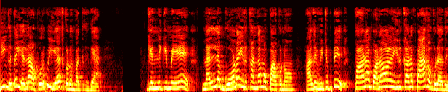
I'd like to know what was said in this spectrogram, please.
நீங்கள் தான் எல்லா பொறுப்பும் ஏற்றுக்கணும் பார்த்துக்கங்க என்றைக்குமே நல்ல குணம் இருக்கான்னு தான் பார்க்கணும். அதை விட்டுவிட்டு பணம் பணம் இருக்கான்னு பார்க்கக்கூடாது.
